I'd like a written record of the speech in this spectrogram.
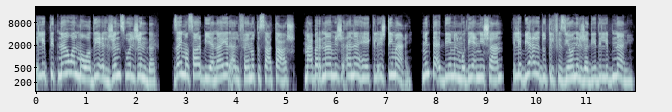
اللي بتتناول مواضيع الجنس والجندر زي ما صار بيناير 2019 مع برنامج أنا هيك الاجتماعي من تقديم المذيع نيشان اللي بيعرضوا تلفزيون الجديد اللبناني.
